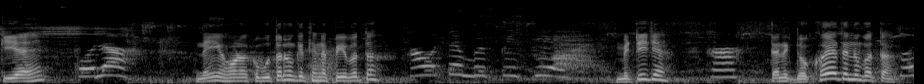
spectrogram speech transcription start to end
ਕੀ ਹੈ ਇਹ? ਨਹੀਂ ਹੁਣ ਕਬੂਤਰ ਨੂੰ ਕਿੱਥੇ ਨੱਪੀ ਪੁੱਤ? ਹਾਂ ਉਹ ਤੇ ਮਿੱਟੀ ਸੀ ਮਿੱਟੀ 'ਚ? ਹਾਂ। ਤੈਨੂੰ ਦੁੱਖ ਹੋਇਆ ਤੈਨੂੰ ਪੁੱਤ? ਹੋ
